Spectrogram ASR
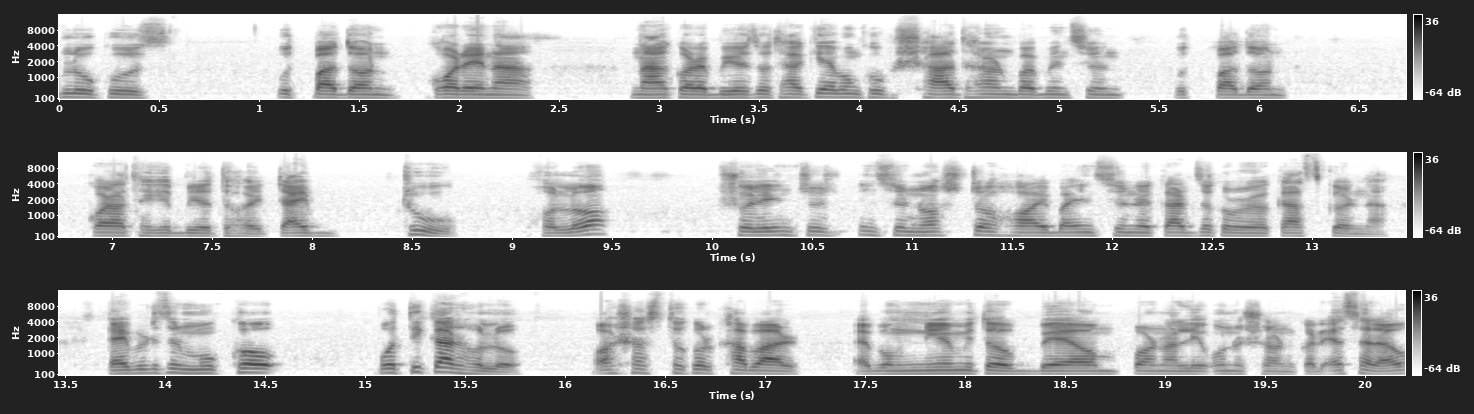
গ্লুকোজ উৎপাদন করে না না করা বিরত থাকে এবং খুব সাধারণভাবে ইনসুলিন উৎপাদন করা থেকে বিরত হয়। টাইপ টু হলো শরীরে ইনসুলিন নষ্ট হয় বা ইনসুলিনের কার্যকরভাবে কাজ করে না। ডায়াবেটিসের মুখ্য প্রতিকার হলো অস্বাস্থ্যকর খাবার এবং নিয়মিত ব্যায়াম প্রণালী অনুসরণ করে। এছাড়াও,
